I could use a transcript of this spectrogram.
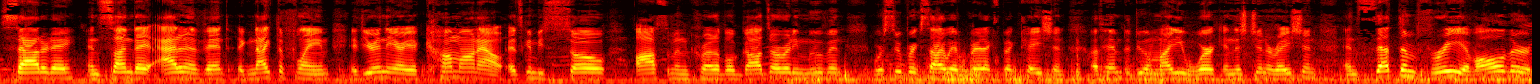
Saturday, and Sunday at an event, Ignite the Flame. If you're in the area, come on out. It's going to be so awesome, incredible. God's already moving. We're super excited. We have great expectation of him to do a mighty work in this generation and set them free of all their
